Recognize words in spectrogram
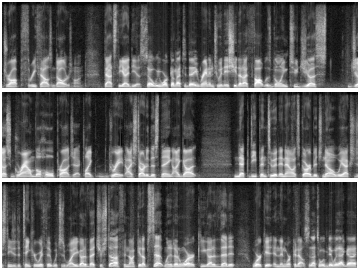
drop $3,000 on. That's the idea. So we worked on that today, ran into an issue that I thought was going to just just ground the whole project. Like, great, I started this thing, I got neck deep into it and now it's garbage. No, we actually just needed to tinker with it, which is why you got to vet your stuff and not get upset when it doesn't work. You got to vet it, work it, and then work it out. So that's what we did with that guy.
